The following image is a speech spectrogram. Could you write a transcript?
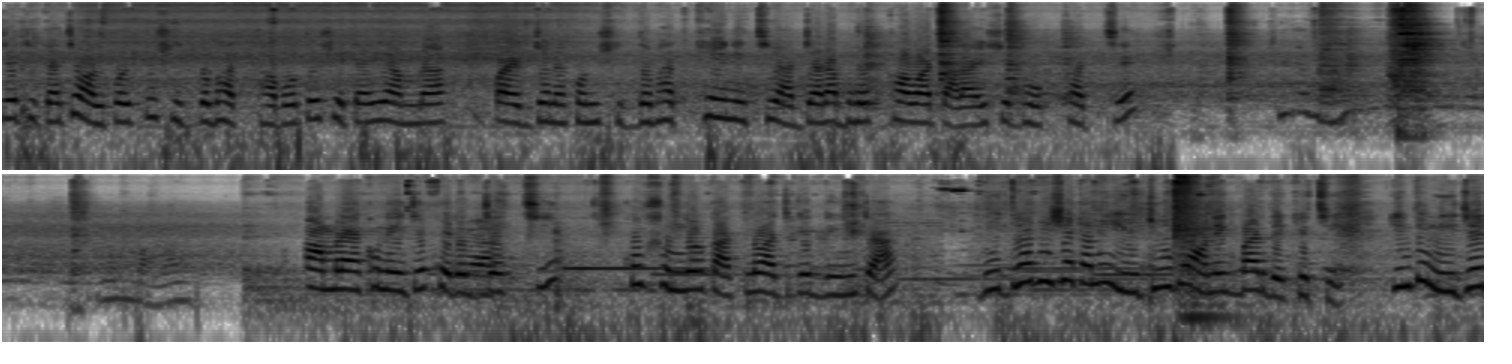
যে ঠিক আছে অল্প একটু সিদ্ধ ভাত খাব। তো সেটাই আমরা কয়েকজন এখন সিদ্ধ ভাত খেয়ে নিচ্ছি। আর যারা ভোগ খাওয়ার তারা এসে ভোগ খাচ্ছে। আমরা এখন এই যে ফেরত যাচ্ছি। খুব সুন্দর কাটলো আজকের দিনটা। রুদ্রাভিষেক আমি ইউটিউবে অনেকবার দেখেছি, কিন্তু নিজের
